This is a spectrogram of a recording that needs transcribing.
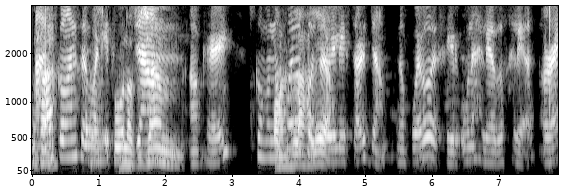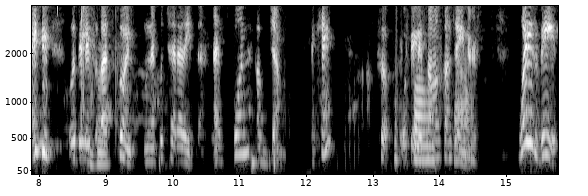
Uncountable. It's Spoon of jam. Okay. Como no puedo contabilizar jam, no puedo decir una jalea, dos jaleas, all right? Utilizo a spoon, una cucharadita. A spoon of jam. Okay? So, utilizamos containers. What is this?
